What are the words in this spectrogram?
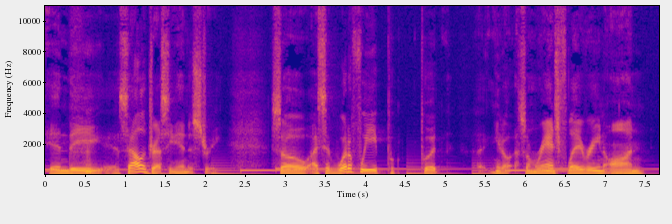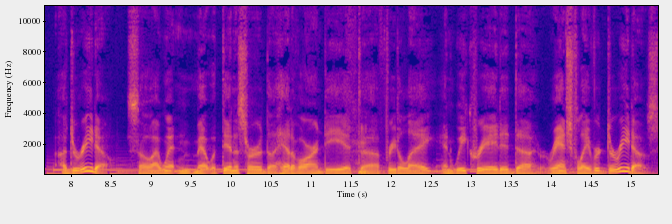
in the hmm. salad dressing industry. So I said, what if we p- put, you know, some ranch flavoring on a Dorito. So I went and met with Dennis Hurd, the head of R&D at uh, Frito Lay, and we created uh, ranch flavored Doritos.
